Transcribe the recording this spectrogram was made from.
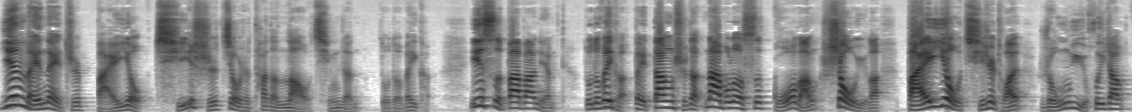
因为那只白鼬其实就是他的老情人路德维克。一四八八年，路德维克被当时的那不勒斯国王授予了白鼬骑士团荣誉徽章，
